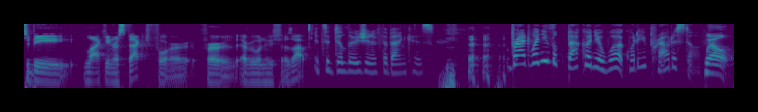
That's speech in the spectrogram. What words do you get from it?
to be lacking respect for for everyone who shows up. It's a delusion of the bankers. Brad, when you look back on your work, what are you proudest of? Well,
